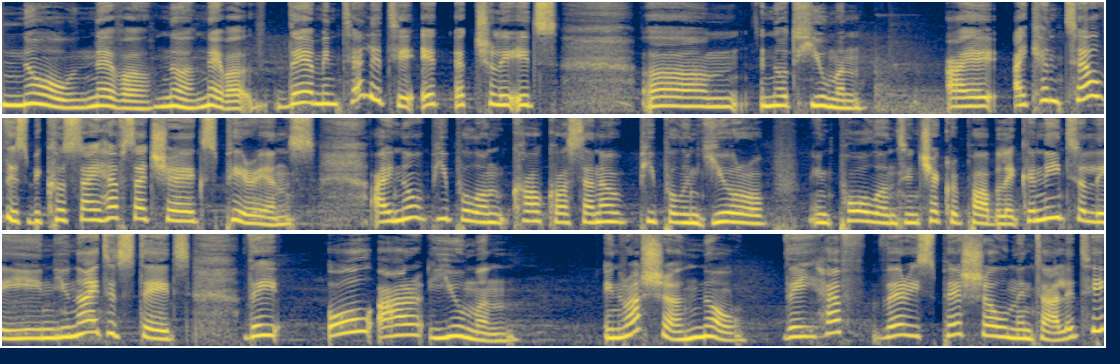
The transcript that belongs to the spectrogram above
No, never, no, never. Their mentality, it actually, it's um, not human. I I can tell this because I have such an experience. I know people on Caucasus, I know people in Europe, in Poland, in Czech Republic, in Italy, in United States. They all are human. In Russia, no. They have very special mentality,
